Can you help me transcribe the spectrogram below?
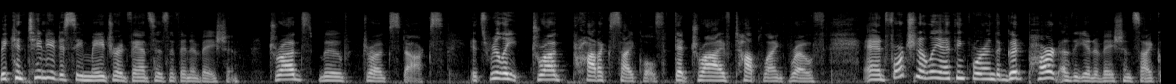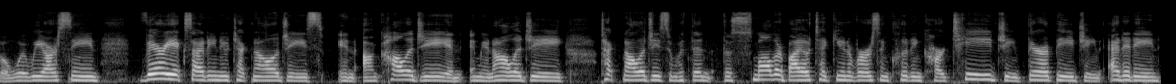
We continue to see major advances of innovation. Drugs move drug stocks. It's really drug product cycles that drive top line growth. And fortunately, I think we're in the good part of the innovation cycle where we are seeing very exciting new technologies in oncology and immunology, technologies within the smaller biotech universe, including CAR T, gene therapy, gene editing.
